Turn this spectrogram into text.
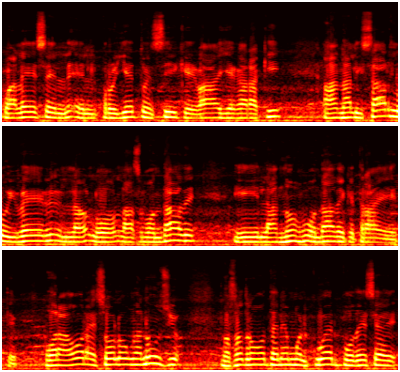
cuál es el proyecto en sí que va a llegar aquí, analizarlo y ver las bondades y las no bondades que trae este. Por ahora es solo un anuncio, nosotros no tenemos el cuerpo de ese,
